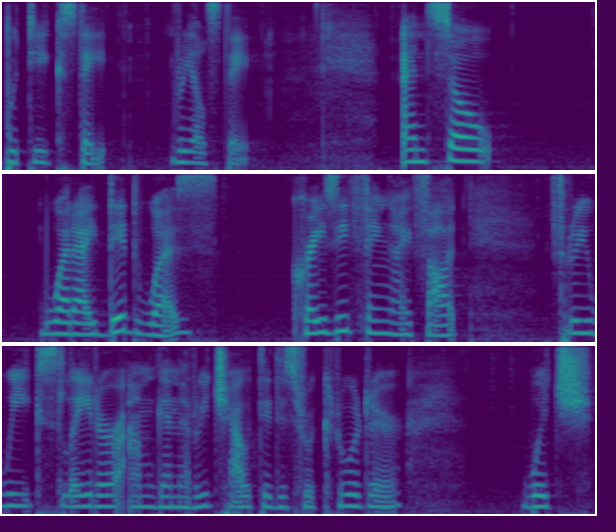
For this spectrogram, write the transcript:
boutique state real estate. And so what I did was crazy thing I thought 3 weeks later I'm going to reach out to this recruiter which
